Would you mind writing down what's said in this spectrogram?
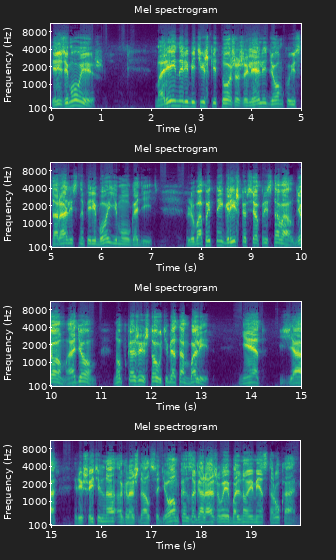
перезимуешь!» Марийны ребятишки тоже жалели Демку и старались наперебой ему угодить. Любопытный Гришка все приставал. «Дем, а Дем, ну покажи, что у тебя там болит». «Нет, я», — решительно ограждался Демка, загораживая больное место руками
